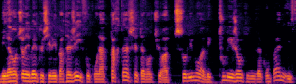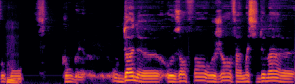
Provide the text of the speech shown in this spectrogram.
Mais l'aventure n'est belle que si elle est partagée. Il faut qu'on la partage cette aventure absolument avec tous les gens qui nous accompagnent. Il faut mmh. qu'on on donne euh, aux enfants, aux gens. Enfin, moi, si demain euh,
